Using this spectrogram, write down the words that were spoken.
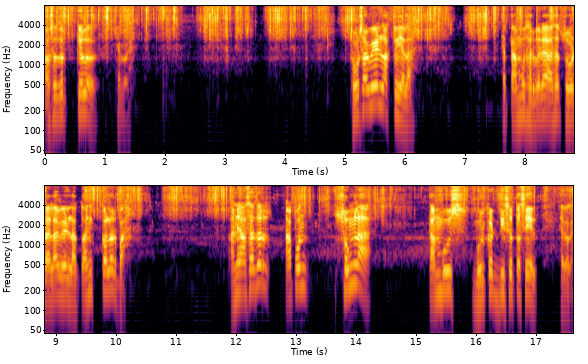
असं जर केलं हे बघा. थोडासा वेळ लागतो याला. ह्या तांबूस हरभऱ्याला असा चोडायला वेळ लागतो. आणि कलर पहा. आणि असा जर आपण सोंगला तांबूस भुरकट दिसत असेल हे बघा.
